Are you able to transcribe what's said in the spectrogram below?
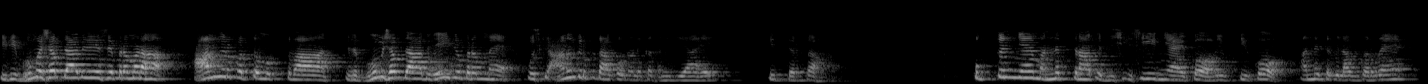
इसी भूम शब्दाभिधेय से ब्रह्मण आनंद रूपत्व मुक्तवान जैसे भूम शब्दाभिधेय जो ब्रह्म है, उसकी आनंद रूपता को उन्होंने कथन किया है। इत्यर्थ उक्त न्याय अन्यत्र इसी न्याय को, युक्ति को अन्यत्र भी लागू कर रहे हैं।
